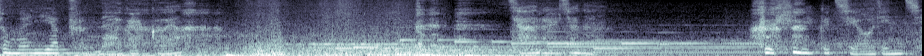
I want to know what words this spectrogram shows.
정말 이 앞으로 나아갈 거야? 잘 알잖아. 그 힘의 끝이 어딘지.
